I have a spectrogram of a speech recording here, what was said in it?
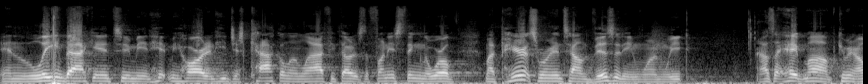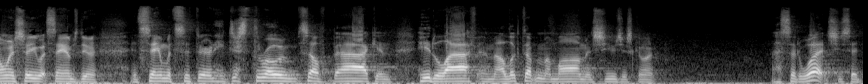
and lean back into me and hit me hard and he'd just cackle and laugh. He thought it was the funniest thing in the world. My parents were in town visiting one week I was like, hey, mom, come here. I want to show you what Sam's doing. And Sam would sit there and he'd just throw himself back and he'd laugh. And I looked up at my mom and she was just going, I said, what? She said,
